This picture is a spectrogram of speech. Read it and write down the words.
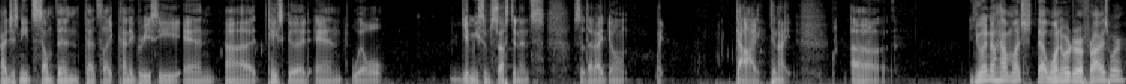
I just need something that's like kind of greasy and uh, tastes good and will give me some sustenance so that I don't like die tonight. Uh, you want to know how much that one order of fries were?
